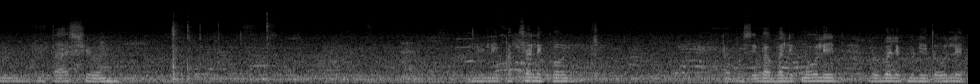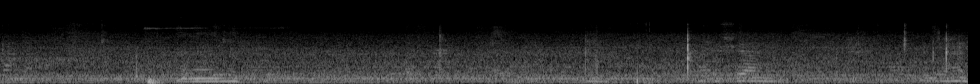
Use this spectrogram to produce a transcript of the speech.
Hmm, Itataas yun. Sa likod. Tapos ibabalik mo ulit. Ibabalik mo dito ulit. Ah. Tapos yan. Ayan.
